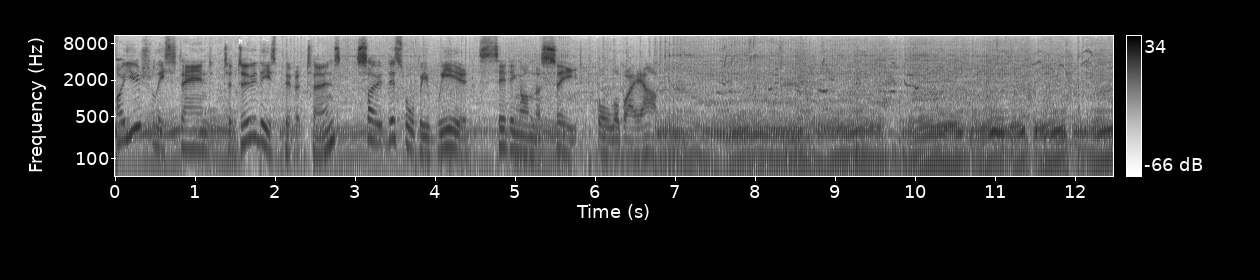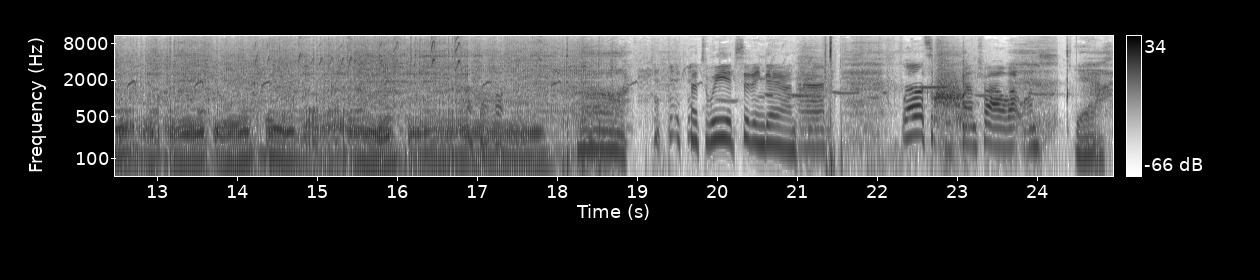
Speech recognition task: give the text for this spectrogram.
I usually stand to do these pivot turns, so this will be weird sitting on the seat all the way up. That's weird sitting down. Uh, well, it's a down trail, that one. Yeah.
